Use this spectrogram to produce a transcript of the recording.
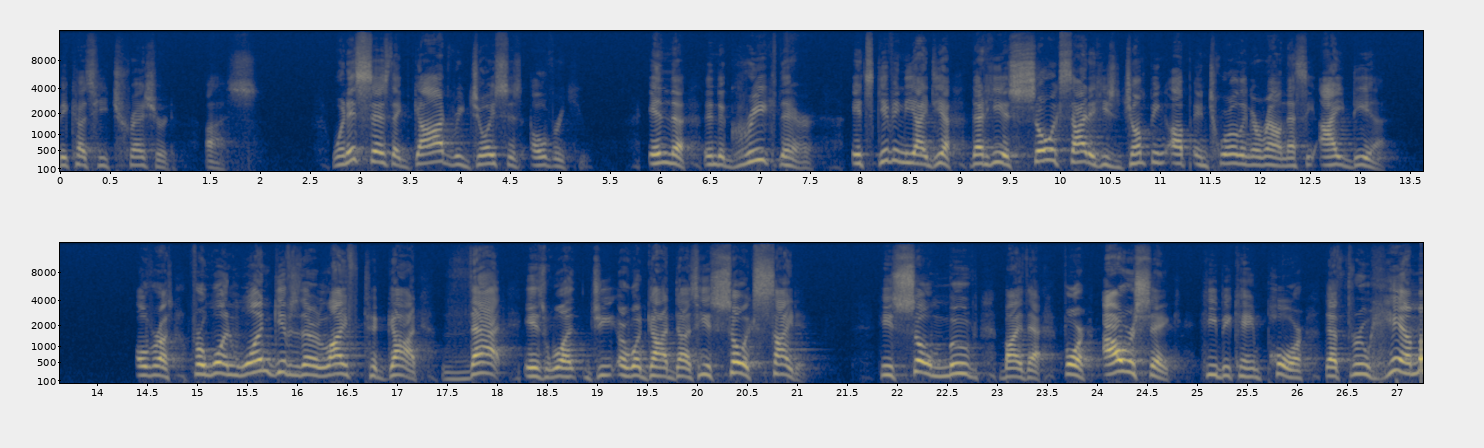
because he treasured us. When it says that God rejoices over you, in the, in the Greek there, it's giving the idea that he is so excited he's jumping up and twirling around. That's the idea over us. For when one gives their life to God, that is what, G, or what God does. He is so excited. He's so moved by that. For our sake, he became poor, that through him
